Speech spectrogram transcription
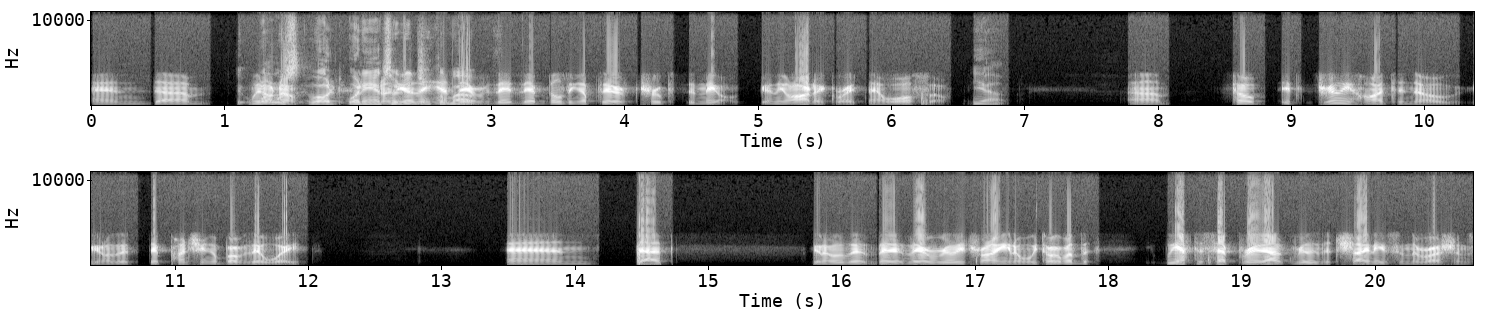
And um, we what don't was, know. What, what answer did you hand, come they're, up? they, they're building up their troops in the in the Arctic right now, also. Yeah. Um, so it's really hard to know. You know that they're punching above their weight, and that's you know that they're, they're really trying. You know, we talk about the we have to separate out really the Chinese and the Russians.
